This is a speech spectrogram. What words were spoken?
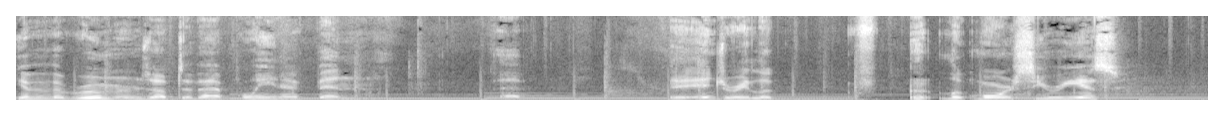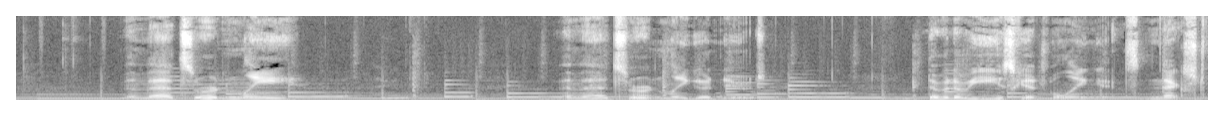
given the rumors up to that point have been that the injury looked look more serious, and that's certainly and that's certainly good news. WWE scheduling its next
